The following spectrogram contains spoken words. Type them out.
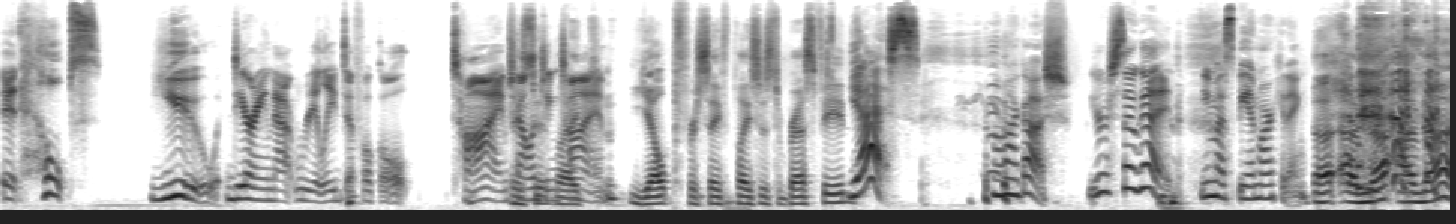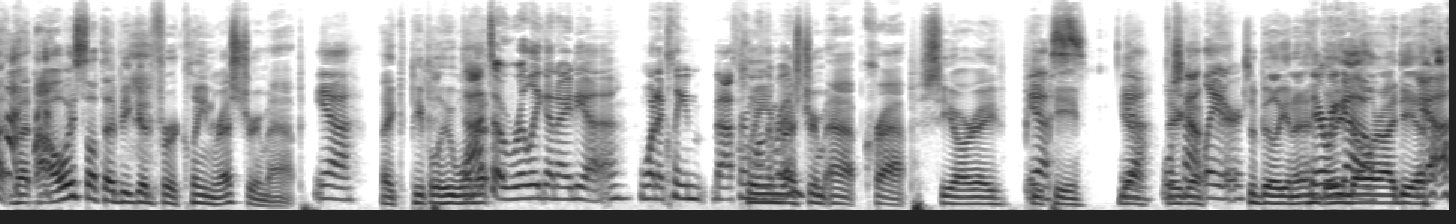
it helps you during that really difficult time, challenging like time. Yelp for safe places to breastfeed? Yes. oh my gosh, you're so good. You must be in marketing. Uh, I'm not. I'm not. But I always thought that'd be good for a clean restroom app. Yeah, Like people who want that's a really good idea. Want a clean bathroom on clean restroom app. Crap. C R A P P. Yes. Yeah, we'll chat later. It's a billion, a There billion dollar idea. Yeah,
